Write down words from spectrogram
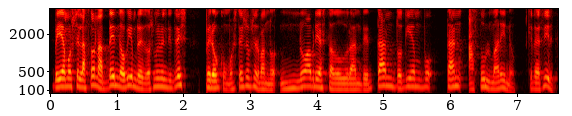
Veíamos en la zona de noviembre de 2023, pero como estáis observando, no habría estado durante tanto tiempo tan azul marino. Quiere decir,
